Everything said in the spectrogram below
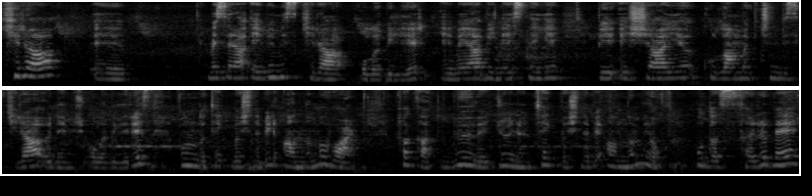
Kira e, mesela evimiz kira olabilir e, veya bir nesneyi bir eşyayı kullanmak için biz kira ödemiş olabiliriz. Bunun da tek başına bir anlamı var. Fakat bü ve cü'nün tek başına bir anlamı yok. Bu da sarı ve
